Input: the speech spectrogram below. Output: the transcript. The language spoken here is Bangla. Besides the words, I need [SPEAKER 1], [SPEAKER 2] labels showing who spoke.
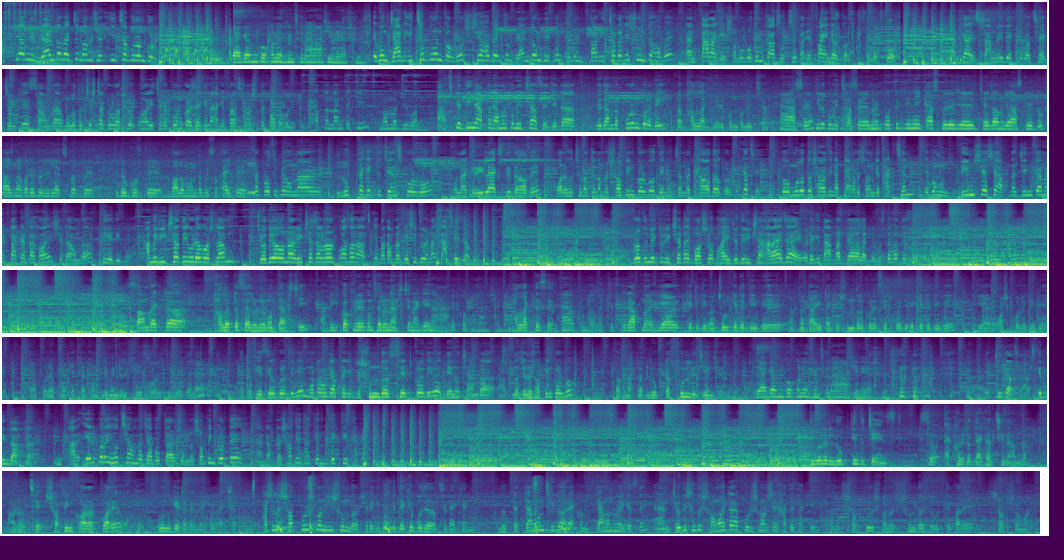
[SPEAKER 1] আজকে আমি র্যান্ডম একজন মানুষের ইচ্ছা পূরণ করব।
[SPEAKER 2] আগে আমি কখনো এরকম ছিলাম আসিনি আসলে।
[SPEAKER 1] এবং যার ইচ্ছা পূরণ করব সে হবে একজন র্যান্ডম পিপল এবং তার ইচ্ছাটাকে শুনতে হবে অ্যান্ড তার আগে সর্বপ্রথম কাজ হচ্ছে তাকে ফাইন্ড আউট করা। So let's go and guys সামনেই দেখতে পাচ্ছি একজনকে। সো আমরা মূলত চেষ্টা করব আসলে ওনার ইচ্ছাটা পূরণ করা যায় কিনা। আগে ফার্স্ট ওনার সাথে কথা বলি। আপনার নামটা কি?
[SPEAKER 2] মোহাম্মদ জীবন।
[SPEAKER 1] আজকের দিনে আপনার এমন কোনো ইচ্ছা আছে যেটা যদি আমরা পূরণ করে দেই আপনার ভালো লাগবে? এরকম কোনো ইচ্ছা?
[SPEAKER 2] হ্যাঁ আছে।
[SPEAKER 1] কীরকম ইচ্ছা আছে
[SPEAKER 2] আমি প্রত্যেকদিনই কাজ করে যে চাইলাম যে আজকে একটু কাজ না করে একটু রিল্যাক্স করতে একটু ঘুরতে ভালো মন্দ কিছু খাইতে।
[SPEAKER 1] প্রথমে ওনার লুকটাকে একটু চেঞ্জ করব ওনাকে রিল্যাক্স দিতে হবে পরে হচ্ছে ওনার জন্য আমরা শপিং করব দেন হচ্ছে আমরা খাওয়া দাওয়া করব ঠিক আছে? তো মূলত সারাদিন আপনি আমাদের সঙ্গে থাকছেন এবং দিন শেষে আপনার যে ইনকামের টাকাটা হয় সেটা আমরা দিয়ে দিব। আমি রিক্সাতেই উঠে বসলাম যদিও ওনার রিক্সা চালানোর কথা না আজকে বাট আমরা বেশি দূরে না কাছেই যাব। ব্রো তুমি একটু রিক্সাটায় বসো ভাই যদি রিক্সা হারায় যায় ওটা কিন্তু আমার দেওয়া লাগবে বুঝতে পারতেছো আমরা একটা ভালো একটা স্যালুনের মধ্যে আসছি। আপনি কি কখনো এরকম স্যালুনে আসছেন আগে?
[SPEAKER 2] না আগে কখনো আসিনি।
[SPEAKER 1] ভালো লাগতেছে?
[SPEAKER 2] হ্যাঁ খুব ভালো লাগতেছে।
[SPEAKER 1] এটা আপনার হেয়ার কেটে দিবে চুল কেটে দিবে আপনার দাড়িটাকে সুন্দর করে সেট করে দিবে কেটে দিবে হেয়ার ওয়াশ করে দিবে তারপরে আপনাকে একটা কমপ্লিমেন্টারি ফেস ওয়াশ দিবে তাই না? একটা ফেসিয়াল করে দিবে মোটামুটি আপনাকে একটা সুন্দর সেট করে দিবে দেন হচ্ছে আমরা আপনার জন্য শপিং করব তখন আপনার লুকটা ফুললি চেঞ্জ হয়ে যাবে।
[SPEAKER 2] আমি কখনো এরকম আসিনি আসলে।
[SPEAKER 1] ঠিক আছে, আজকের দিনটা আপনার। আর এরপরেই হচ্ছে আমরা যাব তার জন্য শপিং করতে অ্যান্ড আপনার সাথেই থাকেন, দেখতেই থাকেন। জীবনের লুক কিন্তু চেঞ্জ সো এখন এটা দেখাচ্ছি না আমরা। আমরা হচ্ছে শপিং করার পরে ওকে ফুল গেট আপে বের করব একসাথে। আসলে সব পুরুষ মানুষই সুন্দর, সেটা কিন্তু ওকে দেখে বোঝা যাচ্ছে, দেখেন। লুকটা কেমন ছিল আর এখন কেমন হয়ে গেছে। অ্যান্ড যদি শুধু সময়টা পুরুষ মানুষের হাতে থাকে, তাহলে সব পুরুষ মানুষ সুন্দর হয়ে উঠতে পারে সব সময়।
